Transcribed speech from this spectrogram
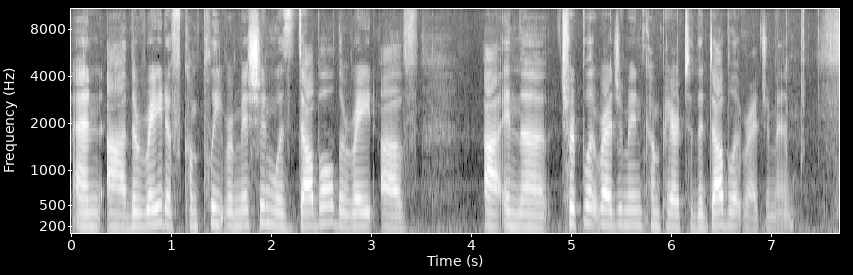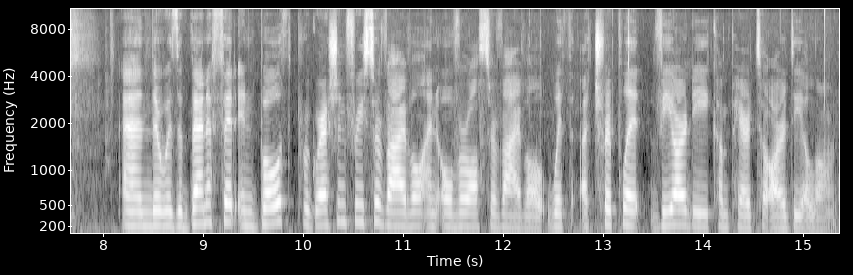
and uh, the rate of complete remission was double the rate of uh, in the triplet regimen compared to the doublet regimen. And there was a benefit in both progression-free survival and overall survival with a triplet VRD compared to RD alone.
